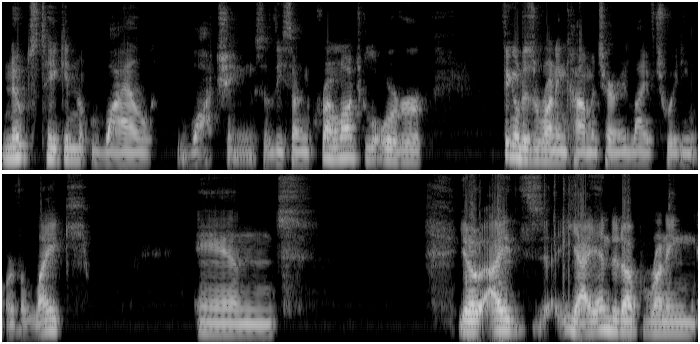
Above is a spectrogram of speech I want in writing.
notes taken while watching. So these are in chronological order. Think of it as a running commentary, live tweeting, or the like. And you know, I yeah, I ended up running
